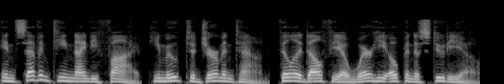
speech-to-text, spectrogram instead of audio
In 1795, he moved to Germantown, Philadelphia where he opened a studio,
